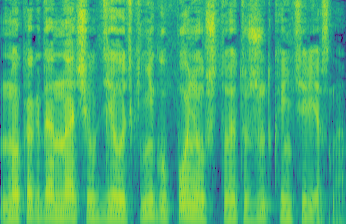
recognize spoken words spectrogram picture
но когда начал делать книгу, понял, что это жутко интересно.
